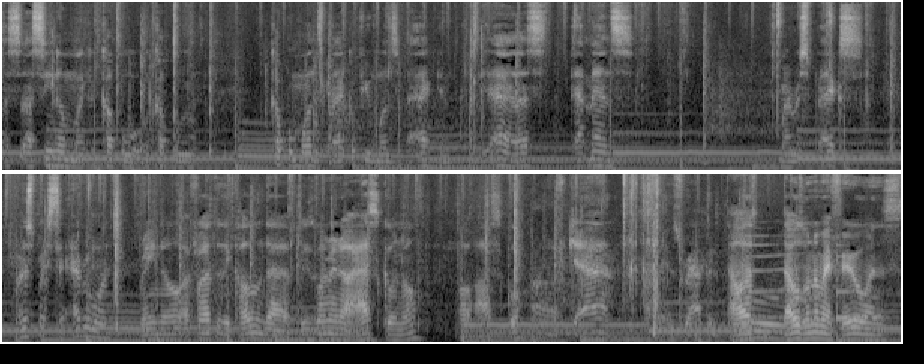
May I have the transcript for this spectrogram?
I seen him like a couple a couple a couple months back, a few months back, and yeah, that's that man's my respects. My respects to everyone. Reno. I forgot that they call him that. He's going right now. Asco, no? Oh, Asco. Uh, yeah, he was rapping. That was Ooh. that was one of my favorite ones.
